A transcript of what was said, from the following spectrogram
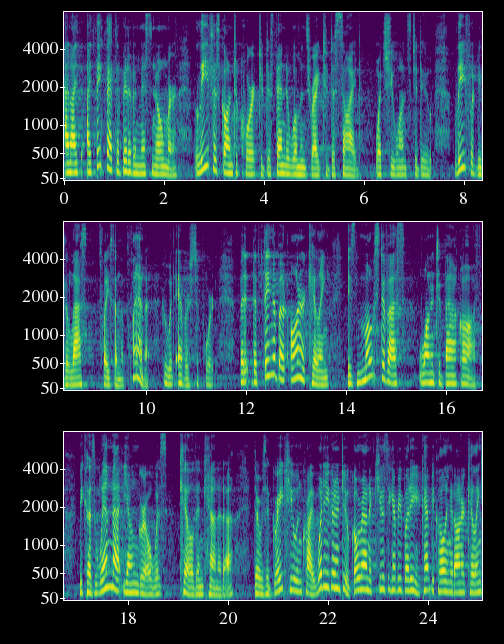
and I, I think that's a bit of a misnomer. Leaf has gone to court to defend a woman's right to decide what she wants to do. Leaf would be the last place on the planet who would ever support. But the thing about honor killing is most of us wanted to back off because when that young girl was killed in Canada, there was a great hue and cry. What are you going to do? Go around accusing everybody? You can't be calling it honor killing.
